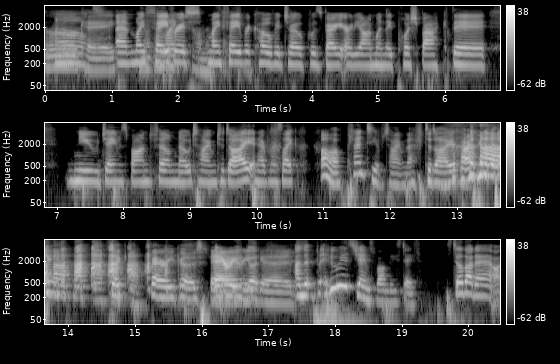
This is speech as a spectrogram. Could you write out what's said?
Oh. Okay. Um, my Nothing like the favorite, comment my section. favorite COVID joke was very early on when they pushed back the new James Bond film, No Time to Die, and everyone was like, "Oh, plenty of time left to die." Apparently, It's like very good. Very good. good. And the, but who is James Bond these days? Still that uh,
